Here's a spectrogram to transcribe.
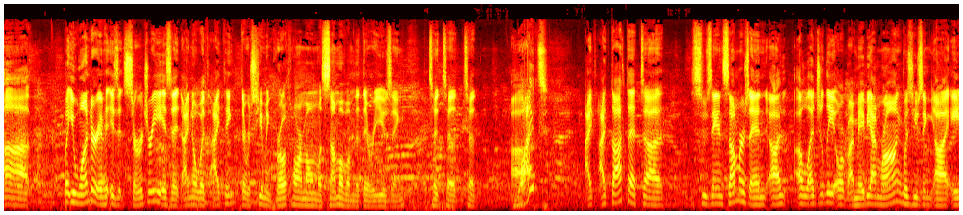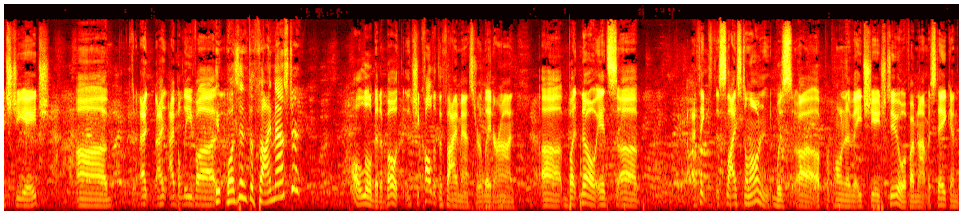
Uh, but you wonder if is it surgery? Is it? I know with I think there was human growth hormone with some of them that they were using to to to. Uh, what? I, I thought that uh, Suzanne Somers and uh, allegedly, or maybe I'm wrong, was using uh, HGH. Uh, I, I, I believe uh, It wasn't the Thigh Master? well, a little bit of both. She called it the Thigh Master later on, uh, but no, it's. Uh, I think Sly Stallone was uh, a proponent of HGH too, if I'm not mistaken.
